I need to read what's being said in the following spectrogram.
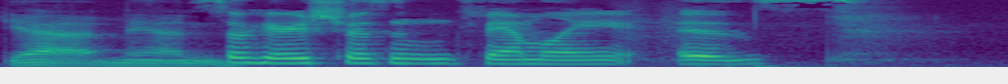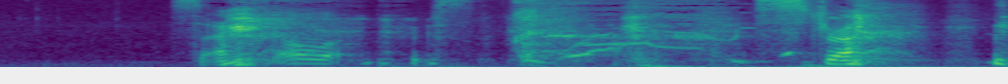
Yeah, man. So Harry's chosen family is. sorry. Oh, Strong. Are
